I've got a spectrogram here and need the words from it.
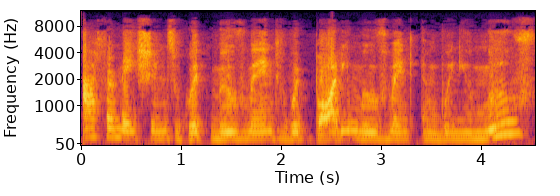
affirmations with movement, with body movement. And when you move,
